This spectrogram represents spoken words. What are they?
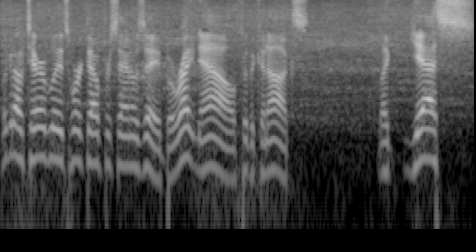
look at how terribly it's worked out for San Jose. But right now, for the Canucks, like, yes,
